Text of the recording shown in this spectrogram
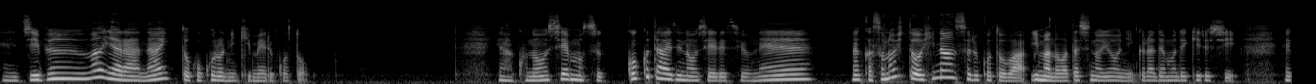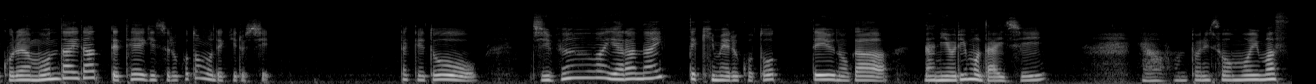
えー、自分はやらないと心に決めること。いやこの教えもすっごく大事な教えですよね。なんかその人を非難することは今の私のようにいくらでもできるしこれは問題だって定義することもできるし。だけど自分はやらないって決めることっていうのが何よりも大事。いや本当にそう思います。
